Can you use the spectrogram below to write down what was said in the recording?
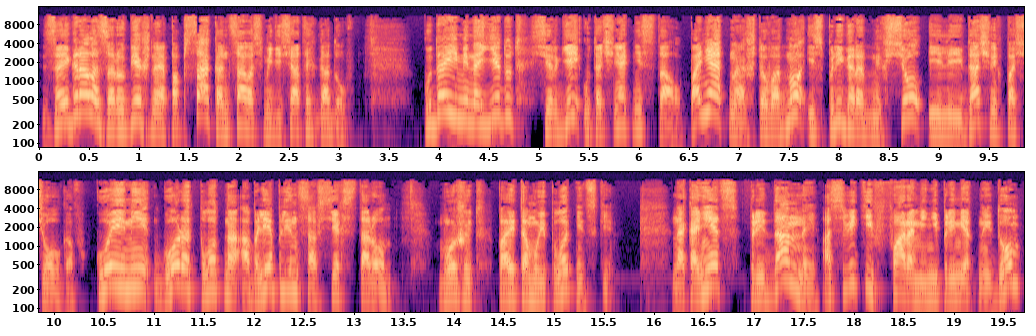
Заиграла зарубежная попса конца 80-х годов. Куда именно едут, Сергей уточнять не стал. Понятно, что в одно из пригородных сел или дачных поселков, коими город плотно облеплен со всех сторон. Может, поэтому и плотницкий. Наконец, приданный, осветив фарами неприметный дом,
